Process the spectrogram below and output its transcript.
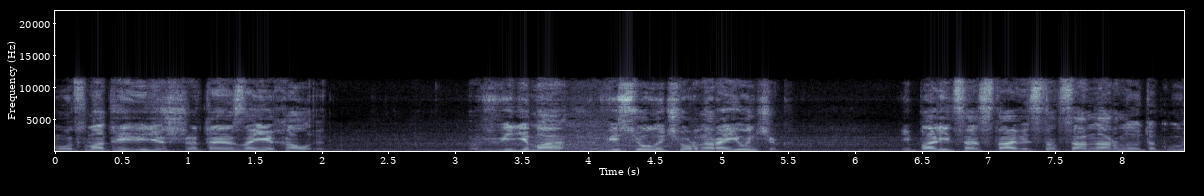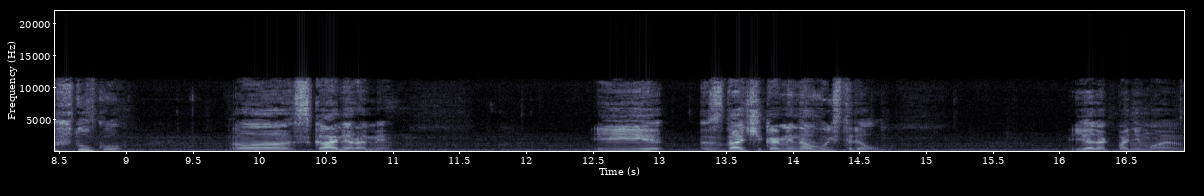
Вот смотри, видишь, это я заехал, видимо, веселый черный райончик. И полиция ставит стационарную такую штуку э, с камерами и с датчиками на выстрел. Я так понимаю.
